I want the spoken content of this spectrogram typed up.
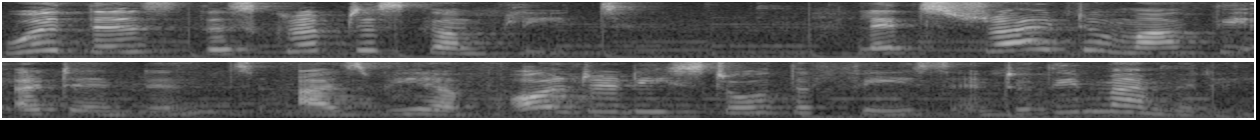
With this, the script is complete. Let's try to mark the attendance as we have already stored the face into the memory.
